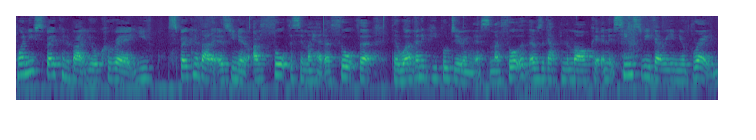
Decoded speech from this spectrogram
When you've spoken about your career, you've spoken about it as, you know, I thought this in my head. I thought that there weren't many people doing this, and I thought that there was a gap in the market, and it seems to be very in your brain.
